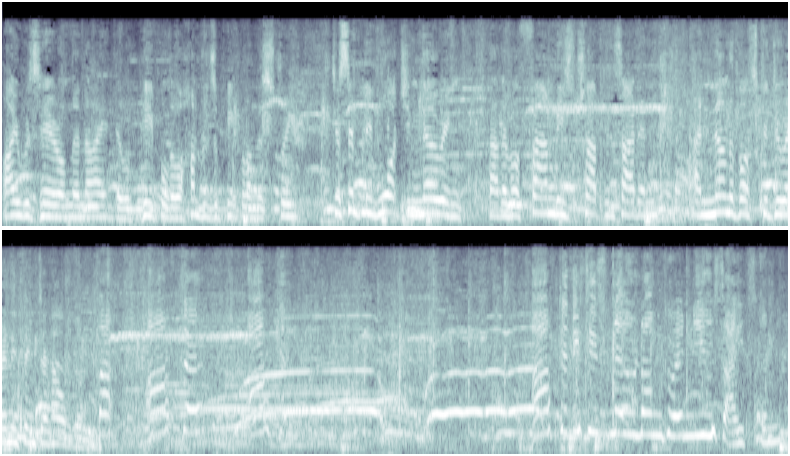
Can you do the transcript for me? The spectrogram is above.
I was here on the night, there were people, there were hundreds of people on the street, just simply watching, knowing that there were families trapped inside and, and none of us could do anything to help them. But after, after, this is no longer a news item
